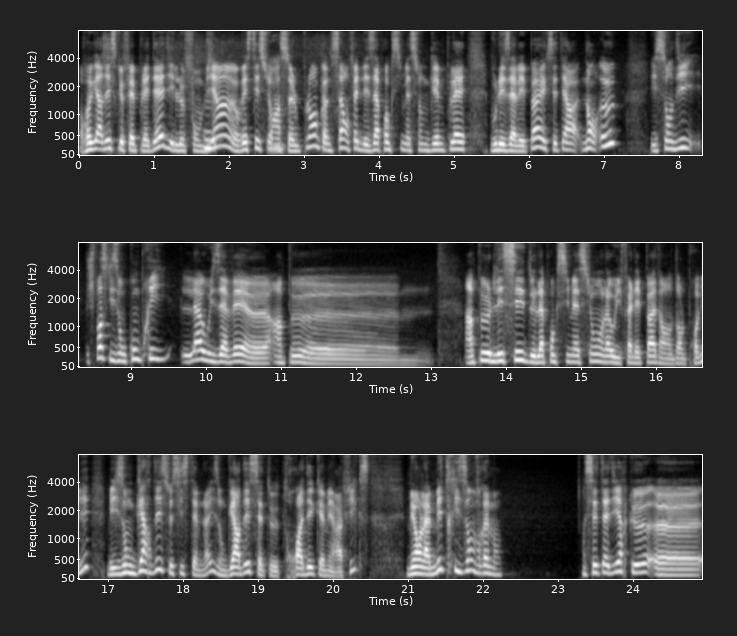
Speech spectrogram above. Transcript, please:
Regardez ce que fait Playdead, ils le font mm. bien, restez sur un mm. seul plan, comme ça en fait les approximations de gameplay, vous les avez pas, etc. Non, eux, ils se sont dit, je pense qu'ils ont compris là où ils avaient euh, un peu euh, un peu laissé de l'approximation là où il fallait pas dans, le premier, mais ils ont gardé ce système-là, ils ont gardé cette 3D caméra fixe, mais en la maîtrisant vraiment. C'est-à-dire que euh,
